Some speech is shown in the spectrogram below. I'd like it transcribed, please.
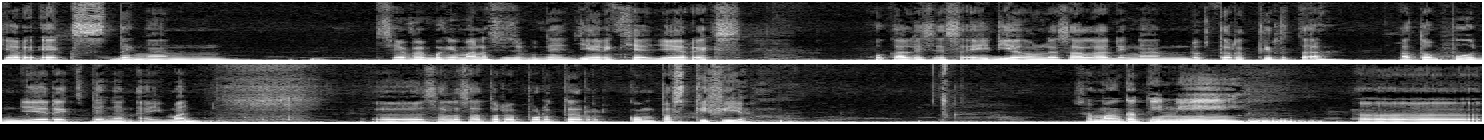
JRX dengan siapa bagaimana sih sebutnya? JRX ya? JRX vokalis SID ya kalau tidak salah dengan Dr. Tirta ataupun JRX dengan Aiman. Uh, salah satu reporter Kompas TV ya. Saya mengangkat ini uh,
